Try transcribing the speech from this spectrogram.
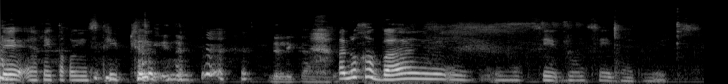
Hindi, nakita ko yung stapler. Delikado. ano ka ba? Say, don't say bad words.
